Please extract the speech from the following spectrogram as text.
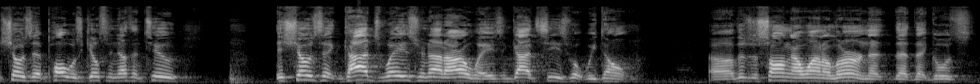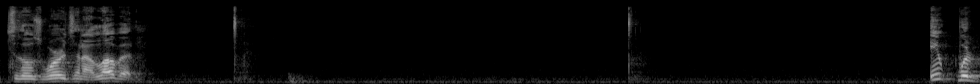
shows that Paul was guilty of nothing. Two, it shows that God's ways are not our ways, and God sees what we don't. Uh, there's a song I want to learn that, that, that goes to those words, and I love it. It would.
